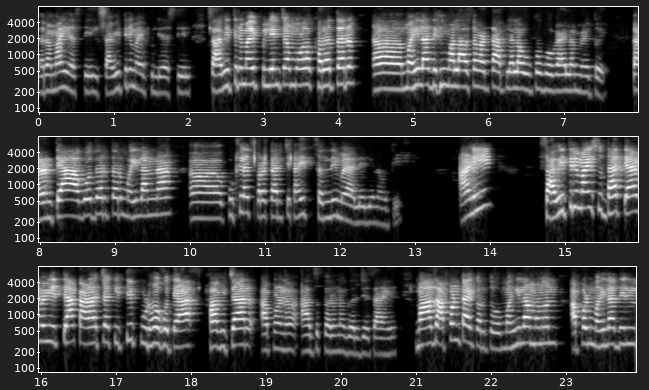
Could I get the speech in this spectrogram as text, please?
रमाई असतील सावित्रीमाई फुले असतील. सावित्रीमाई फुलेंच्यामुळं खरं तर महिला दिन मला असं वाटतं आपल्याला उपभोगायला मिळतोय. कारण त्या अगोदर तर महिलांना कुठल्याच प्रकारची काहीच संधी मिळालेली नव्हती. आणि सावित्रीमाई सुद्धा त्यावेळी त्या काळाच्या किती पुढं होत्या हा विचार आपण आज करणं गरजेचं आहे. मग आज आपण काय करतो? महिला म्हणून आपण महिला दिन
